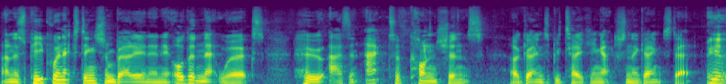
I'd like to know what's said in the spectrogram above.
And there's people in Extinction Rebellion and in other networks who, as an act of conscience, are going to be taking action against it. Yeah,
